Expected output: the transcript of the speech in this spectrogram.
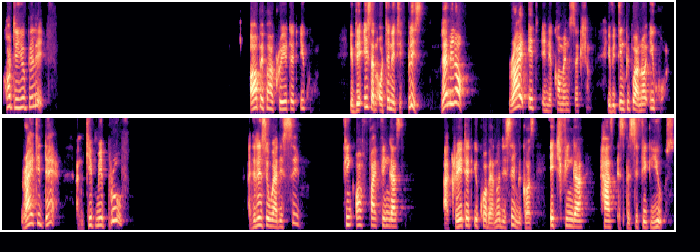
What do you believe? All people are created equal. If there is an alternative, please let me know. Write it in the comment section. If you think people are not equal, write it there and give me proof. I didn't say we are the same. Think all five fingers are created equal, but are not the same because each finger has a specific use.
